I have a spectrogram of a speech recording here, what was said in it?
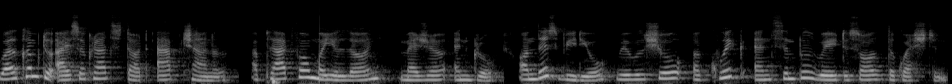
Welcome to Isocrates.app channel, a platform where you learn, measure, and grow. On this video, we will show a quick and simple way to solve the question.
